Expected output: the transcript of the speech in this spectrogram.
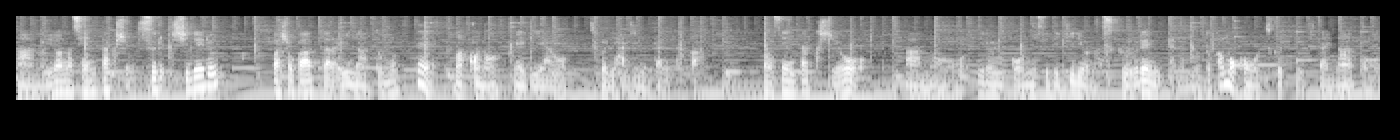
あのいろんな選択肢をする知れる場所があったらいいなと思って、まあ、このメディアを作り始めたりとかその選択肢をあのいろいろこうお見せできるようなスクールみたいなかも今後作っていきたいなと思っ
